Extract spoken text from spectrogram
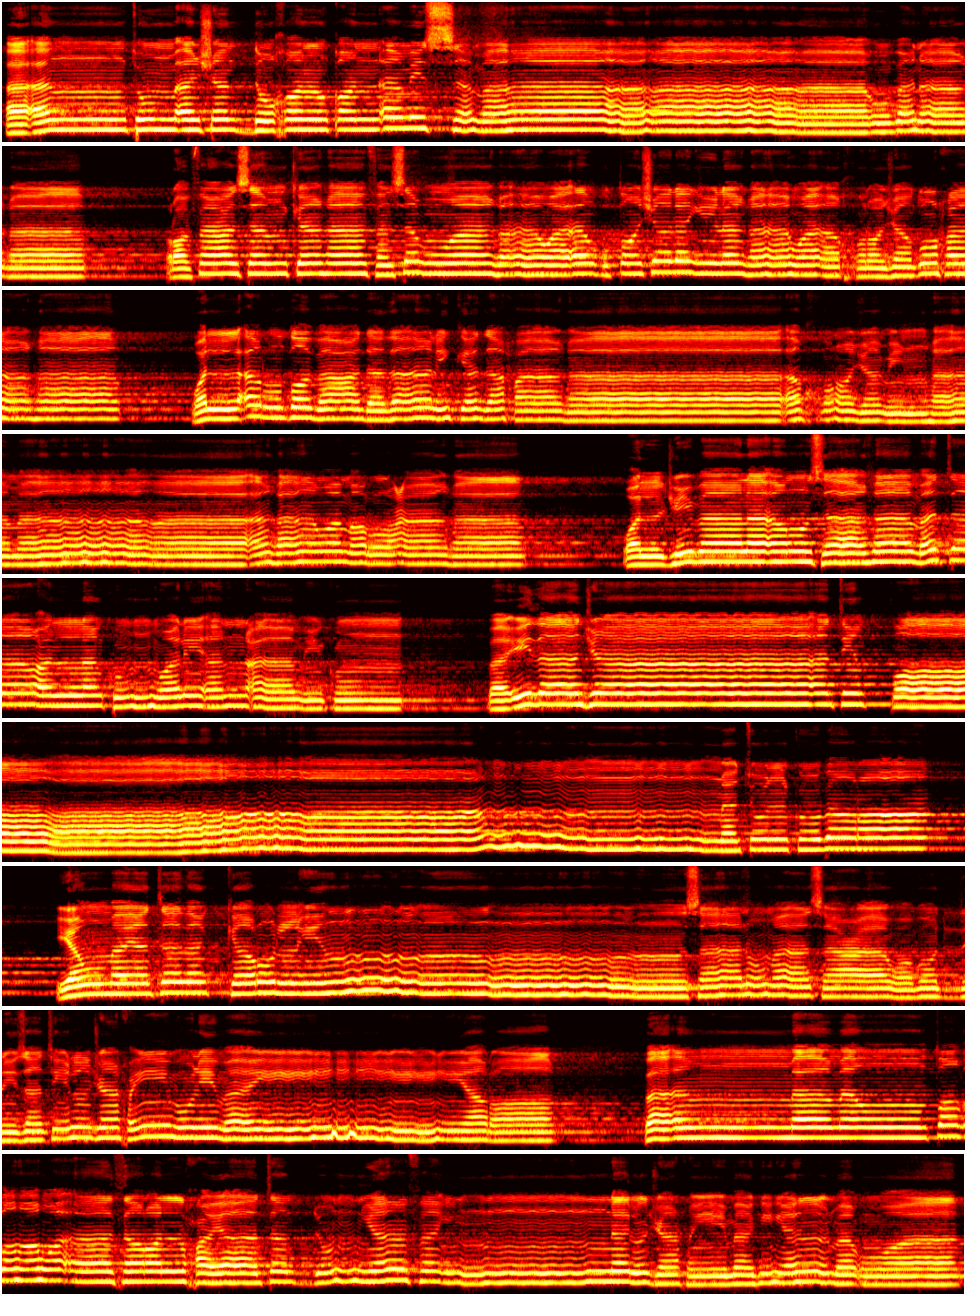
أأنتم أشد خلقا أم السماء؟ رفع سمكها فسواها وأغطش ليلها وأخرج ضحاها والأرض بعد ذلك دحاها أخرج منها ماءها ومرعاها والجبال أرساها متاعا لكم ولأنعامكم. فإذا جاءت الطامة الكبرى يوم يتذكر الإنسان ما سعى وبرزت الجحيم لمن يرى. فأما من طغى وآثر الحياة الدنيا فإن الجحيم هي المأوى.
